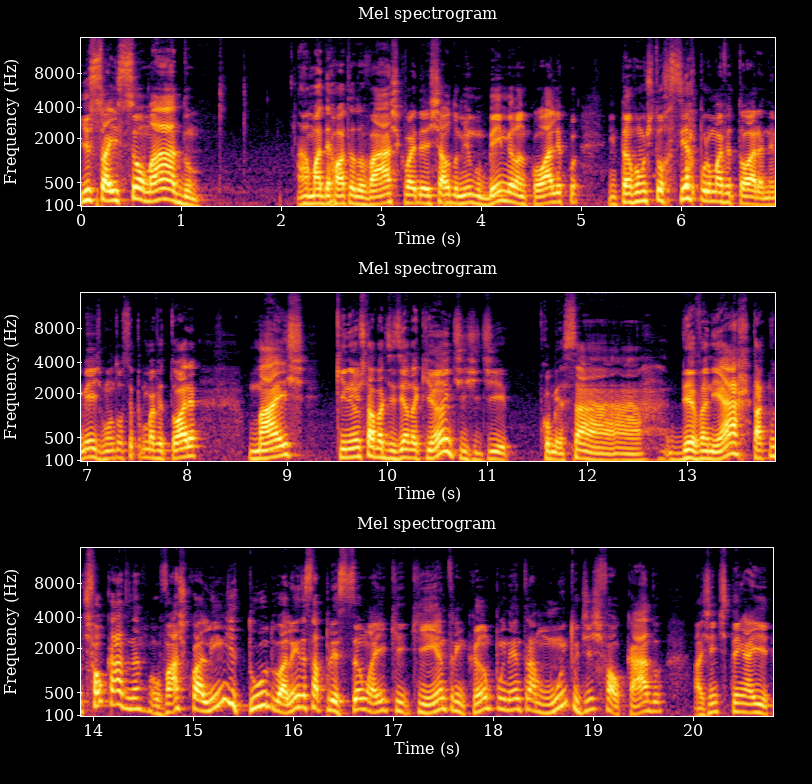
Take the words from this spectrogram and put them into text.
Isso aí somado uma derrota do Vasco vai deixar o domingo bem melancólico. Então vamos torcer por uma vitória, não é mesmo? Vamos torcer por uma vitória, mas que nem eu estava dizendo aqui antes de começar a devanear, tá desfalcado, né? O Vasco, além de tudo, além dessa pressão aí que, que entra em campo, ainda entra muito desfalcado. A gente tem aí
